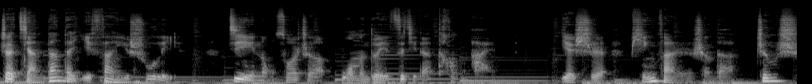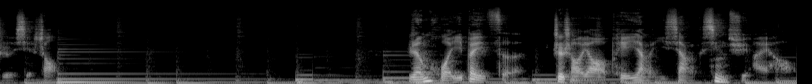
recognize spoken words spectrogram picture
这简单的一饭一书里，既浓缩着我们对自己的疼爱。也是平凡人生的真实写照。人活一辈子，至少要培养一项兴趣爱好，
